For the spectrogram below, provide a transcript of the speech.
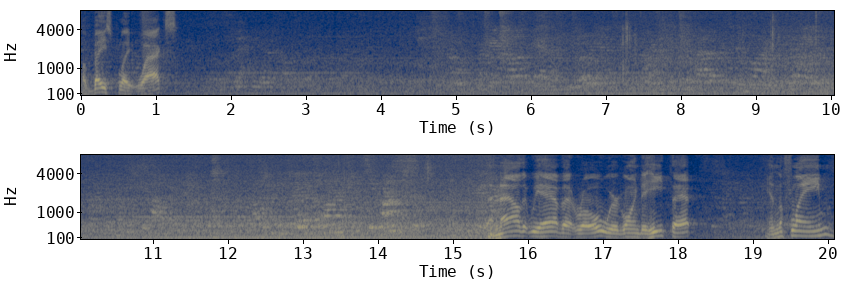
of base plate wax. we have that roll, we're going to heat that in the flame,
